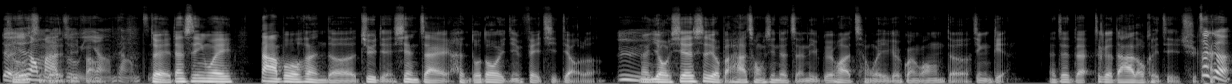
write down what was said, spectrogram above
对，就像马祖一样这样子。对，但是因为大部分的据点现在很多都已经废弃掉了，嗯，那有些是有把它重新的整理规划成为一个观光的景点，那这的这个大家都可以自己去。这个。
